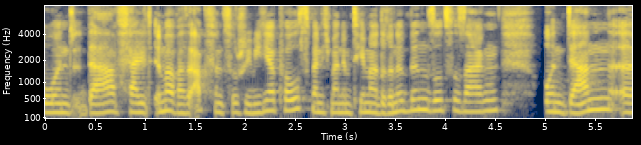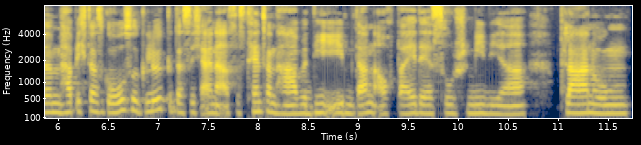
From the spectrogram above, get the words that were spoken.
und da fällt immer was ab für einen Social Media Post, wenn ich mal in dem Thema drinne bin sozusagen. Und dann ähm, habe ich das große Glück, dass ich eine Assistentin habe, die eben dann auch bei der Social Media Planung,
